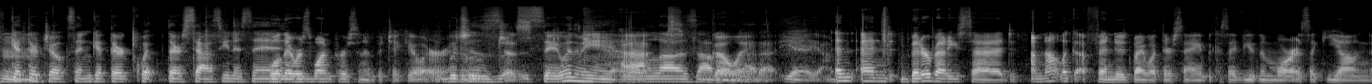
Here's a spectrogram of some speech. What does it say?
Mhm. get their jokes in, get their quip, their sassiness in. Well, there was one person in particular which who is just stay with me had La going. Yeah, yeah. And and Bitter Betty said, "I'm not like offended by what they're saying because I view them more as like young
